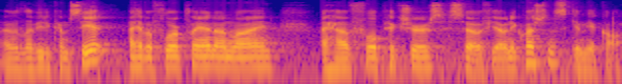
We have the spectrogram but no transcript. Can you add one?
I would love you to come see it. I have a floor plan online. I have full pictures. So if you have any questions, give me a call.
